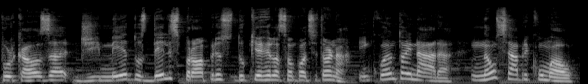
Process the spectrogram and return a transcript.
por causa de medos deles próprios do que a relação pode se tornar. Enquanto a Inara não se abre com o mal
